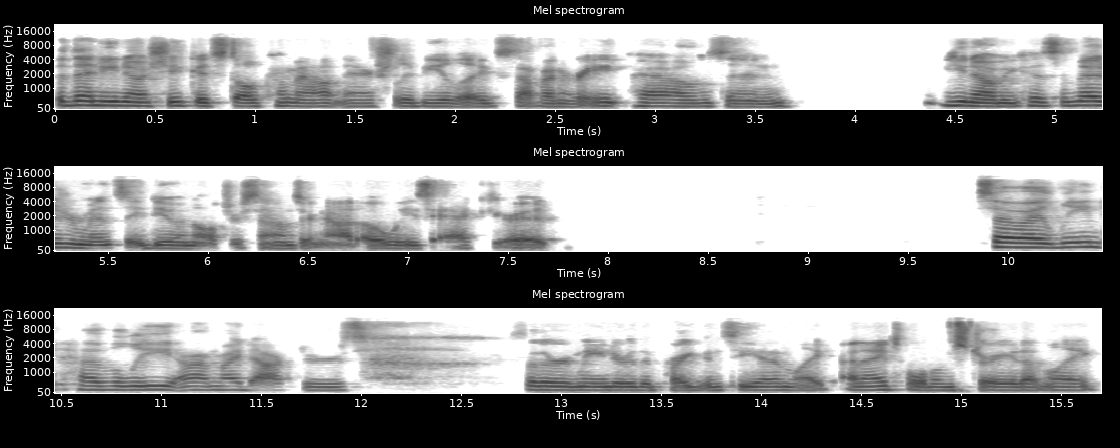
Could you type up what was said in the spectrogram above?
but then, you know, she could still come out and actually be like seven or eight pounds. And, you know, because the measurements they do in ultrasounds are not always accurate. So I leaned heavily on my doctors for the remainder of the pregnancy. And I'm like, and I told them straight, I'm like,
